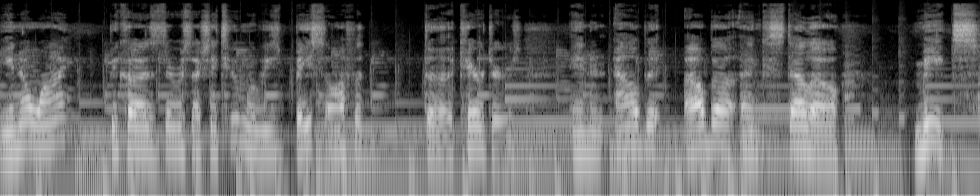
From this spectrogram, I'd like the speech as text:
You know why? Because there was actually two movies based off of the characters in an Alba, Alba and Costello meets.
